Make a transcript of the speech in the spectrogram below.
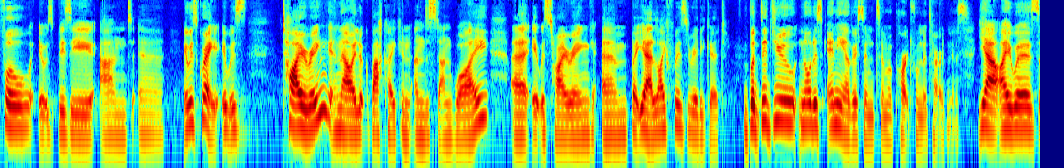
full, it was busy, and uh, it was great. It was tiring, and now I look back, I can understand why uh, it was tiring. Um, but yeah, life was really good. But did you notice any other symptom apart from the tiredness? Yeah, I was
